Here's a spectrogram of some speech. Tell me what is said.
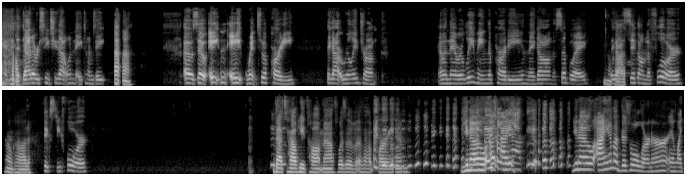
Did dad ever teach you that one? Eight times eight? Uh uh Oh, so eight and eight went to a party. They got really drunk. And when they were leaving the party and they got on the subway, Oh they God. got sick on the floor. Oh God. 64. That's how he taught math was about partying. You know, I- I- You know, I am a visual learner and like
